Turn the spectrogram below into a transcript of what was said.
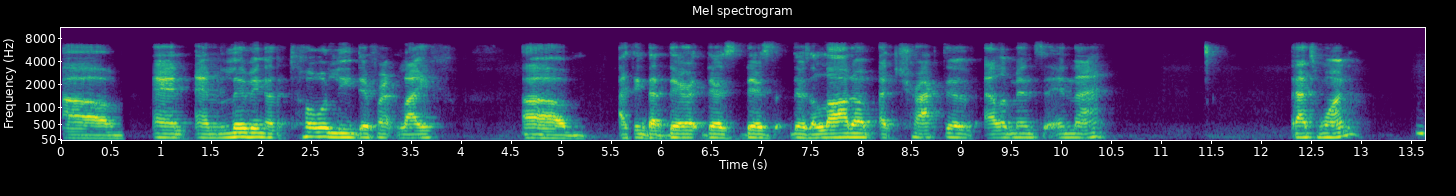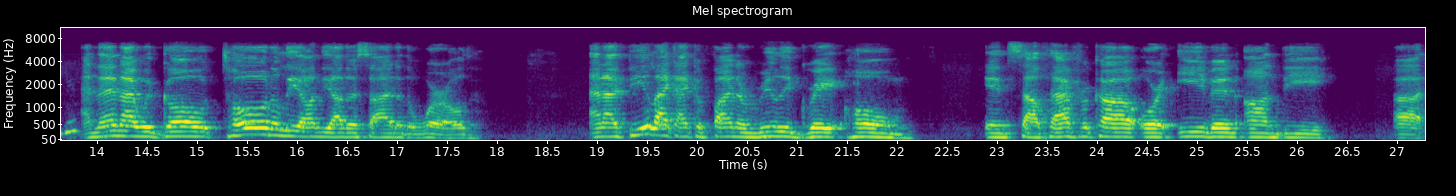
um, and and living a totally different life. Um, I think that there there's there's there's a lot of attractive elements in that. That's one. Mhm. And then I would go totally on the other side of the world. And I feel like I could find a really great home in South Africa or even on the uh,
